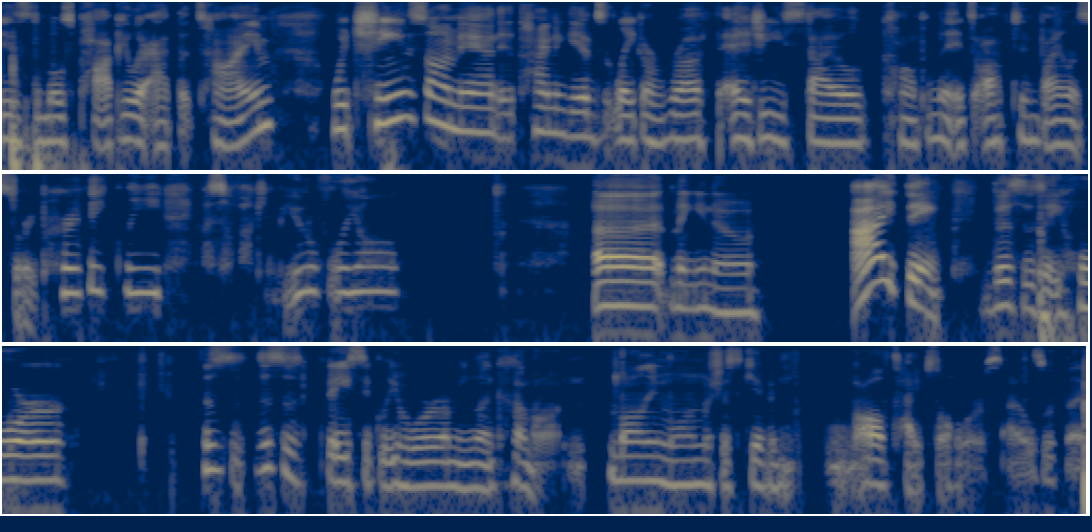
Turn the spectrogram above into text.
is the most popular at the time. With Chainsaw Man, it kind of gives like a rough, edgy style compliment. It's often violent story perfectly. It was so fucking beautiful, y'all. Uh, but you know, I think this is a horror. This is this is basically horror. I mean, like, come on. Molly one was just given all types of horror styles with it.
